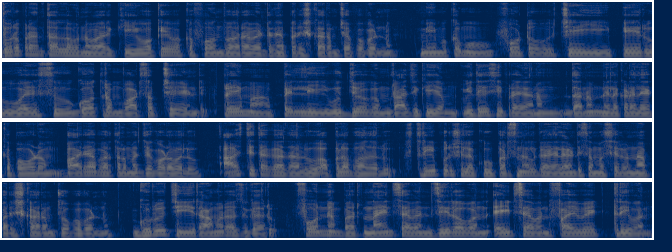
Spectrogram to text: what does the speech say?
దూర ప్రాంతాల్లో ఉన్న వారికి ఒకే ఒక ఫోన్ ద్వారా వెంటనే పరిష్కారం చెప్పబడును. మీ ముఖము ఫోటో చేయి పేరు వయస్సు గోత్రం వాట్సాప్ చేయండి. ప్రేమ పెళ్ళి ఉద్యోగం రాజకీయం విదేశీ ప్రయాణం ధనం నిలకడ లేకపోవడం భార్యాభర్తల మధ్య గొడవలు ఆస్తి తగాదాలు అప్పుల బాధలు స్త్రీ పురుషులకు పర్సనల్గా ఎలాంటి సమస్యలున్నా పరిష్కారం చూపబడును. Guruji Ramaraju garu phone number nine seven zero one eight seven five eight three one.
